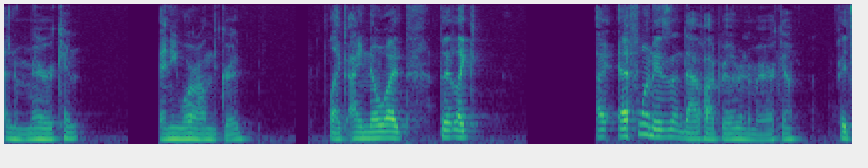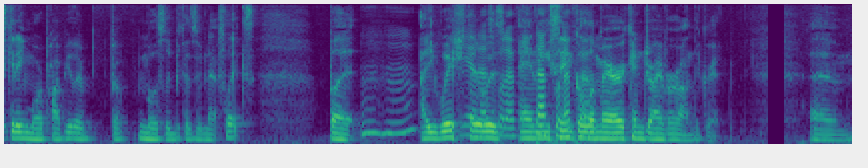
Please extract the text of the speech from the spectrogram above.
an American anywhere on the grid. Like I know I that like I F one isn't that popular in America. It's getting more popular, but mostly because of Netflix. But Mm-hmm. I wish Yeah, there was any that's what I've single. American driver on the grid. Um,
